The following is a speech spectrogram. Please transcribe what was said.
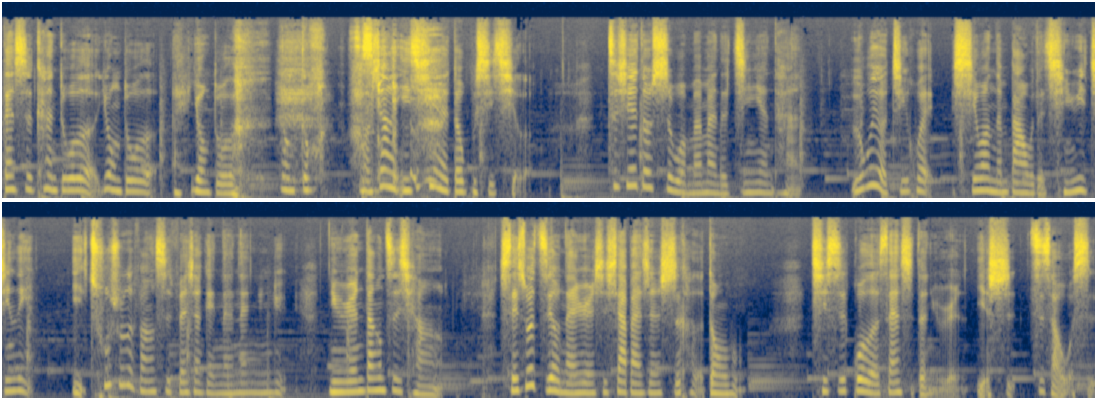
但是看多了，用多了，哎，用多了，用多了，好像一切都不稀奇了。这些都是我满满的经验谈。如果有机会，希望能把我的情欲经历以出书的方式分享给男男女女。女人当自强，谁说只有男人是下半身思考的动物？其实过了三十的女人也是，至少我是，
